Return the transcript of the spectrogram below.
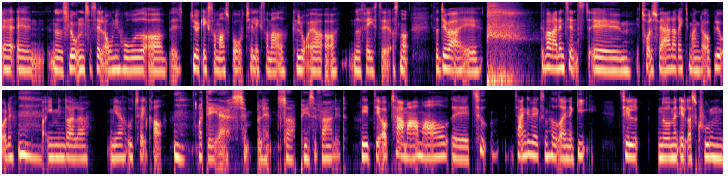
er, er noget slåen sig selv oven i hovedet, og øh, dyrke ekstra meget sport til ekstra meget kalorier og noget faste og sådan noget. Så det var, øh, det var ret intenst. Øh, jeg tror desværre, at der er rigtig mange, der oplever det, mm. i mindre eller mere udtalt grad. Mm. Og det er simpelthen så pissefarligt. Det, det optager meget, meget øh, tid, tankevirksomhed og energi til noget, man ellers kunne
